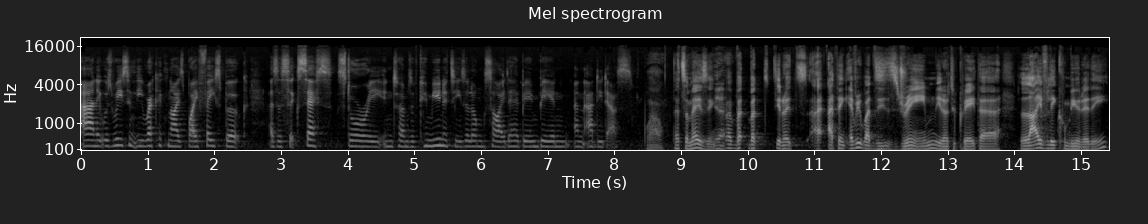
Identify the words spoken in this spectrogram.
and it was recently recognized by Facebook as a success story in terms of communities alongside Airbnb and, and Adidas. Wow, that's amazing. Yeah. Uh, but but you know, it's I, I think everybody's dream, you know, to create a lively community.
